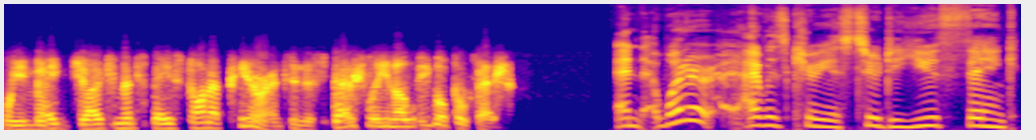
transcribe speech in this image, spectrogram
We make judgments based on appearance, and especially in a legal profession. And what are, I was curious too, do you think,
